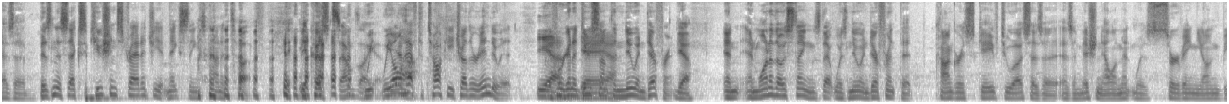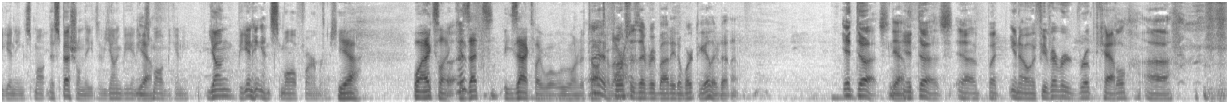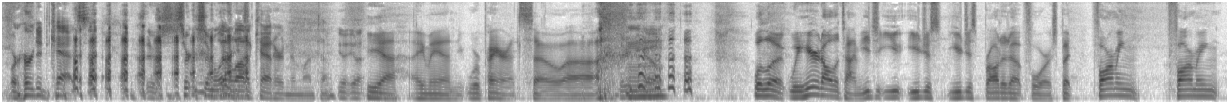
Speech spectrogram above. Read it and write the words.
as a business execution strategy, it makes things kind of tough because Sounds like we, it. we all have to talk each other into it Yeah. if we're going to do Yeah, yeah, something yeah. new and different. Yeah. And and one of those things that was new and different that Congress gave to us as a as a mission element was serving young beginning small the special needs of young beginning Yeah. small beginning young beginning and small farmers. Yeah. Well, excellent, because Uh, that's exactly what we wanted to talk it about. forces everybody to work together, doesn't it? It does. Yeah. It does. Uh, but you know, if you've ever roped cattle uh, or herded cats, there's certain Done similarities. a lot of cat herding in my time. yeah, yeah. Yeah, amen. We're parents, so uh, There you go. well. Look, we hear it all the time. You you you just you just brought it up for us. But farming, farming,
